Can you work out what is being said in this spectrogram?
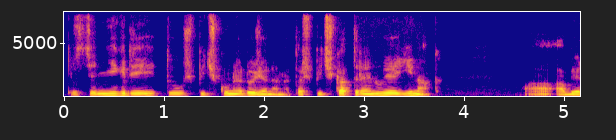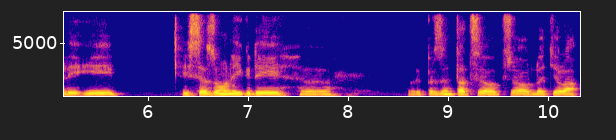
prostě nikdy tu špičku nedoženeme. Ta špička trénuje jinak. A, a byly i, i sezóny, kdy eh, reprezentace třeba odletěla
